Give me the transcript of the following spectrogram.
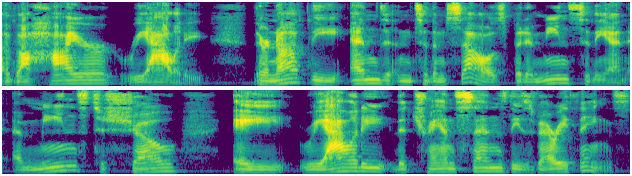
of a higher reality. They're not the end unto themselves, but a means to the end, a means to show a reality that transcends these very things.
